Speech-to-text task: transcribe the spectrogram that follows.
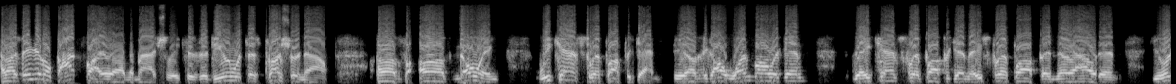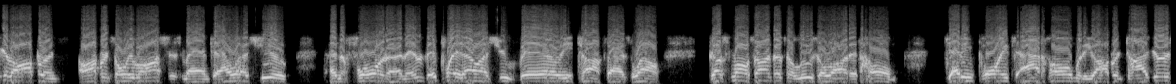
and I think it'll backfire on them actually because they're dealing with this pressure now of of knowing we can't slip up again. You know, they got one mulligan they can't slip up again. They slip up and they're out. And you look at Auburn. Auburn's only losses, man, to LSU and Florida, and they, they played LSU very tough as well. Gus Malzahn doesn't lose a lot at home. Getting points at home with the Auburn Tigers,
